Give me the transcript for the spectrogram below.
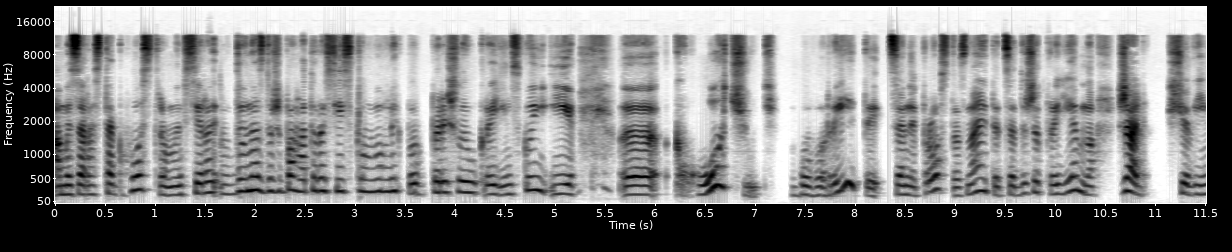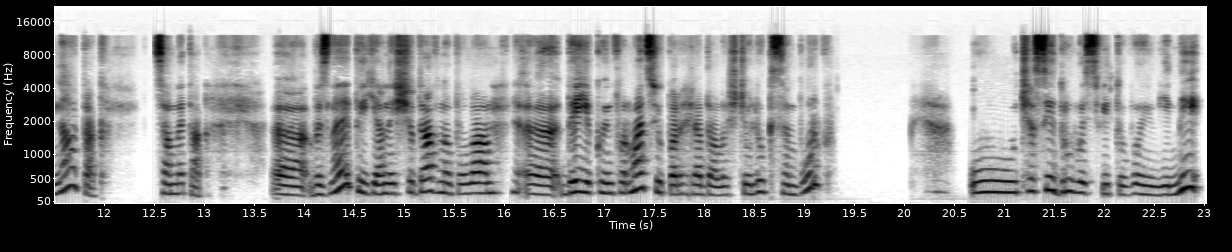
А ми зараз так гостро, ми всі, до нас дуже багато російськомовних перейшли українською і е, хочуть говорити. Це не просто, знаєте, це дуже приємно. Жаль, що війна так, саме так. Е, Ви знаєте, я нещодавно була е, деяку інформацію переглядала, що Люксембург у часи Другої світової війни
